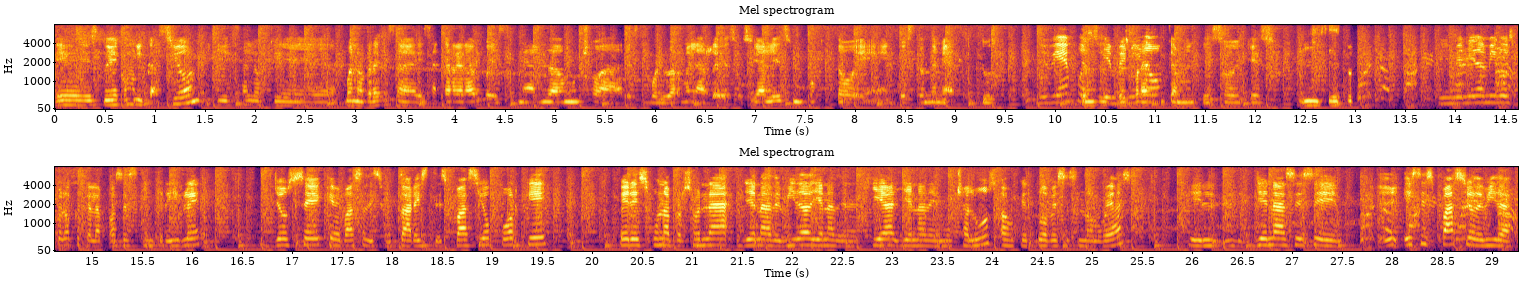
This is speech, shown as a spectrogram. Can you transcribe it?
Eh, estudié comunicación y es a lo que, bueno, gracias a esa carrera pues me ha ayudado mucho a desenvolverme en las redes sociales un poquito en cuestión de mi actitud. Muy bien, pues, pues bienvenido. prácticamente soy eso. Bienvenido amigo, espero que te la pases increíble. Yo sé que vas a disfrutar este espacio porque eres una persona llena de vida, llena de energía, llena de mucha luz, aunque tú a veces no lo veas. llenas ese, ese espacio de vida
